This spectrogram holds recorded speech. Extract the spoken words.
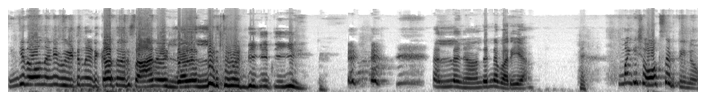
എനിക്ക് തോന്നുന്നു ഇനി വീട്ടിൽ നിന്ന് എടുക്കാത്ത ഒരു സാധനം ഇല്ല. അതെല്ലാം എടുത്ത് വണ്ടി കയറ്റി. അല്ല ഞാൻ തന്നെ പറയാ. ഉമ്മക്ക് ഷോക്സ് എടുത്തിനോ?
